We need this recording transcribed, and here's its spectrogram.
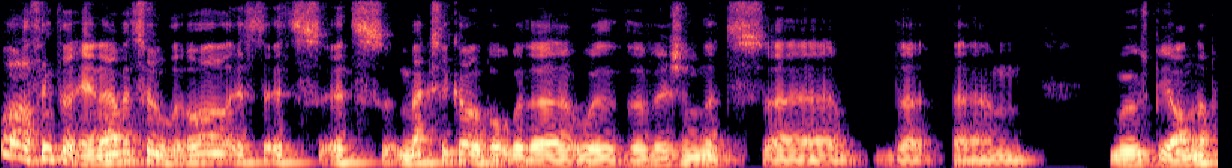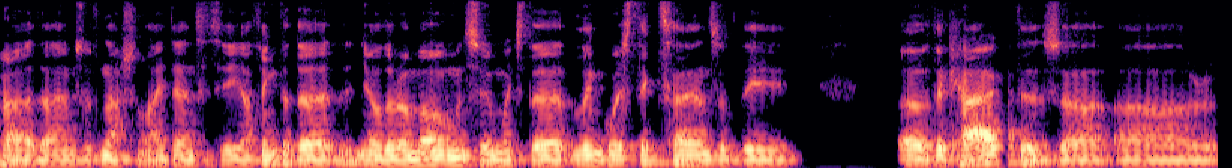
Well, I think that inevitably, well, it's it's it's Mexico, but with a with a vision that's uh, that um, moves beyond the paradigms of national identity. I think that the you know there are moments in which the linguistic turns of the of the characters are, are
